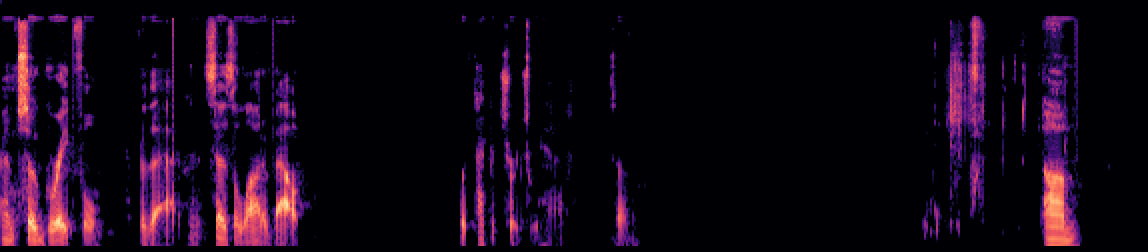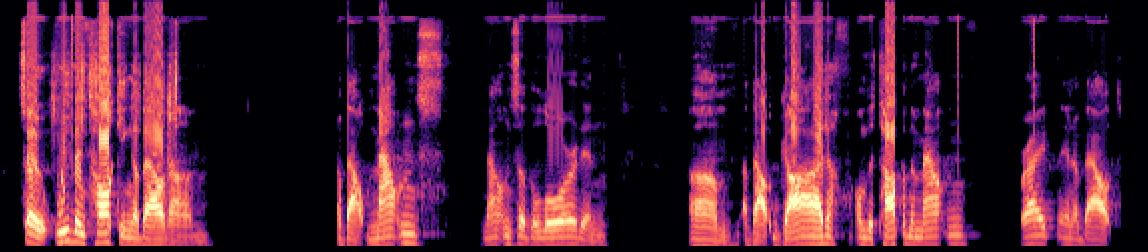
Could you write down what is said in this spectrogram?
I'm so grateful for that. And it says a lot about what type of church we have. So, um, so we've been talking about um, about mountains, mountains of the Lord, and um, about God on the top of the mountain, right? And about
